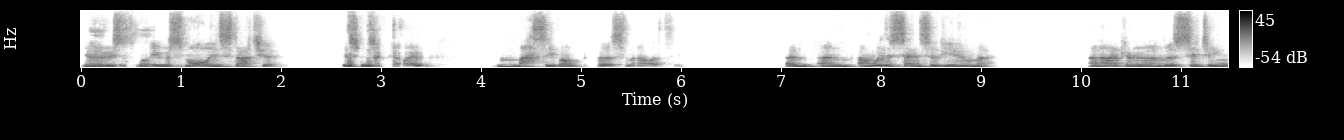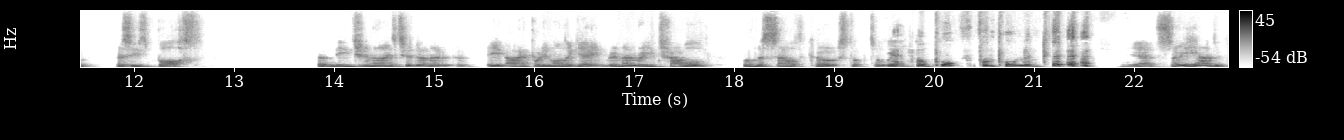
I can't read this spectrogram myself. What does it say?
You know, he was, he was small in stature. This was a guy massive on personality and, and, and with a sense of humour. And I can remember sitting as his boss at Leeds United, and I put him on the game. Remember, he travelled from the south coast up to Leeds. Yeah, from, Port, from Portland. yeah, so he had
